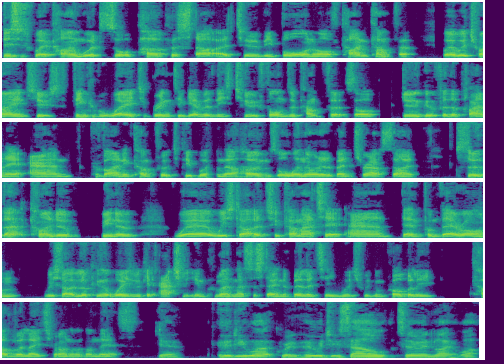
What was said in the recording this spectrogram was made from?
this is where Kindwood sort of purpose started to be born of kind comfort where we're trying to think of a way to bring together these two forms of comforts of doing good for the planet and providing comfort to people in their homes or when they're on an adventure outside. So that kind of, you know, where we started to come at it. And then from there on, we started looking at ways we could actually implement that sustainability, which we can probably cover later on on this. Yeah. Who do you work with? Who would you sell to? And like, what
